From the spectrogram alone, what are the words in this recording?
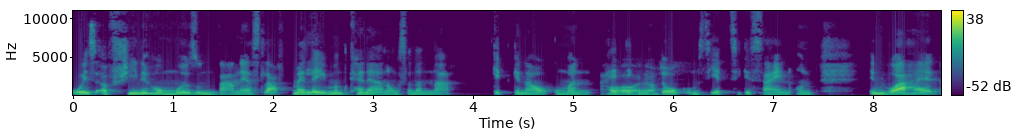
alles auf Schiene haben muss und dann erst läuft mein Leben und keine Ahnung, sondern na, geht genau um einen heutigen Oh, ja. Tag, ums jetzige Sein. Und in Wahrheit,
